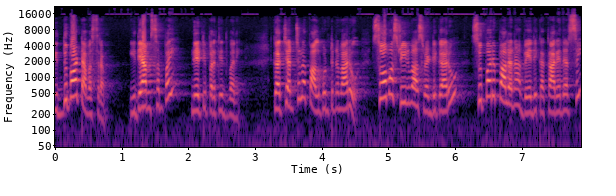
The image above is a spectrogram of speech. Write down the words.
దిద్దుబాటు అవసరం? ఇదే అంశంపై నేటి ప్రతిధ్వని. ఇక చర్చలో పాల్గొంటున్న వారు సోమ శ్రీనివాస్ రెడ్డి గారు సుపరిపాలన వేదిక కార్యదర్శి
